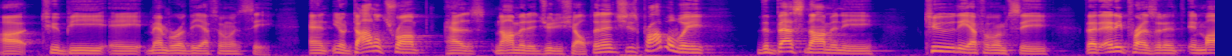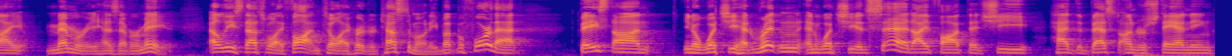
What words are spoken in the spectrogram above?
uh, to be a member of the FOMC. And you know, Donald Trump has nominated Judy Shelton, and she's probably the best nominee to the FOMC that any president in my memory has ever made. At least that's what I thought until I heard her testimony. But before that, based on you know what she had written and what she had said, I thought that she had the best understanding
